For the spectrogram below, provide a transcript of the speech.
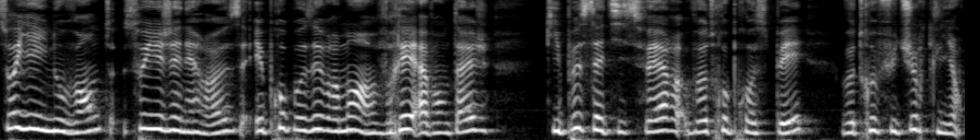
Soyez innovante, soyez généreuse et proposez vraiment un vrai avantage qui peut satisfaire votre prospect, votre futur client.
